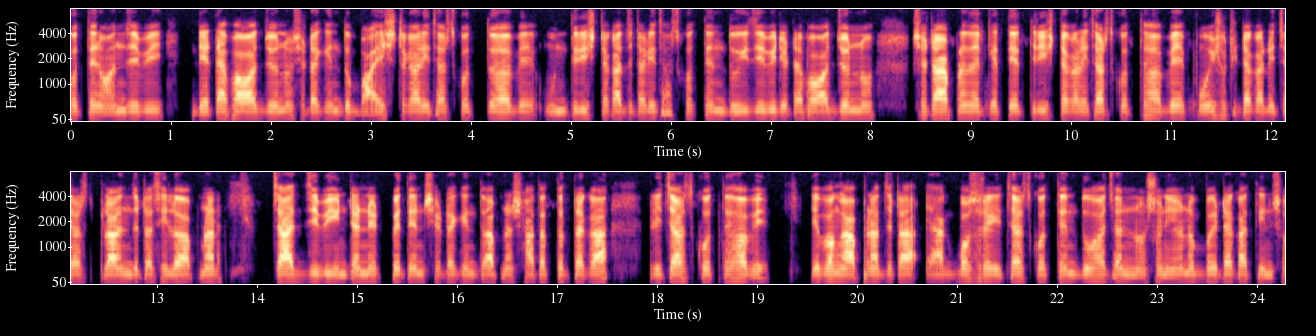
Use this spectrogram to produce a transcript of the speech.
করতেন ওয়ান জিবি ডেটা পাওয়ার জন্য, সেটা কিন্তু বাইশ টাকা রিচার্জ করতে হবে। উনত্রিশ টাকা যেটা রিচার্জ করতেন দুই জিবি ডেটা পাওয়ার জন্য, সেটা আপনাদেরকে তেত্রিশ টাকা রিচার্জ করতে হবে। পঁয়ষট্টি টাকা রিচার্জ প্ল্যান যেটা ছিল আপনার চার জিবি ইন্টারনেট পেতেন, সেটা কিন্তু আপনার সাতাত্তর টাকা রিচার্জ করতে হবে। এবং আপনার যেটা এক বছরে রিচার্জ করতেন দু হাজার নশো নিরানব্বই টাকা, তিনশো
